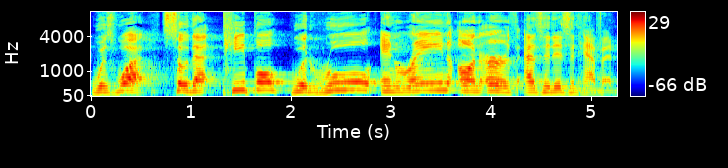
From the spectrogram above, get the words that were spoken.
was what? So that people would rule and reign on earth as it is in heaven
